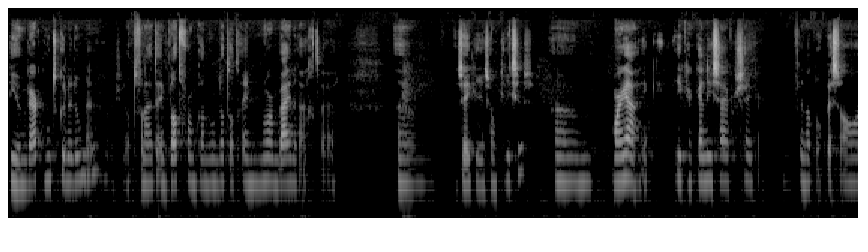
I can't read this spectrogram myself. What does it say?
die hun werk moeten kunnen doen. Hè. Als je dat vanuit één platform kan doen, dat dat enorm bijdraagt. Um, zeker in zo'n crisis. Um, maar ja, ik, ik herken die cijfers zeker. Ik vind dat nog best wel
